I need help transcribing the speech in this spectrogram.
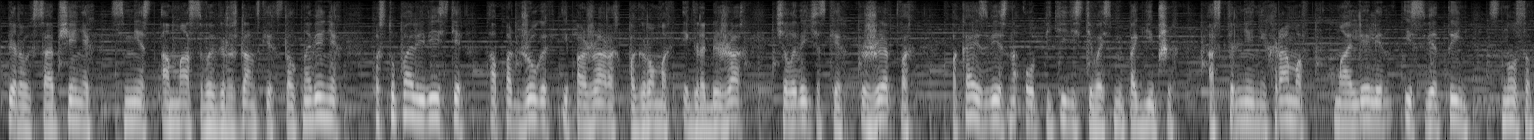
В первых сообщениях с мест о массовых гражданских столкновениях поступали вести о поджогах и пожарах, погромах и грабежах, человеческих жертвах – Пока известно о 58 погибших, осквернении храмов, молелин и святынь, сносов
